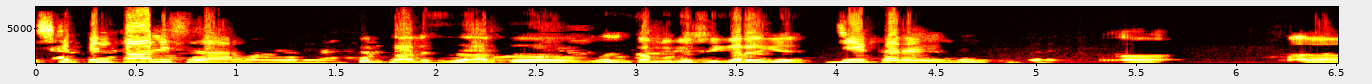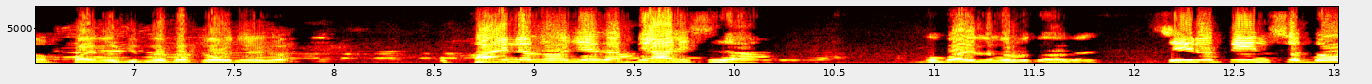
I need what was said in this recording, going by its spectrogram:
इसके पैंतालीस हज़ार मांग रहे हैं। पैंतालीस हज़ार तो वो कमी बेशी करेंगे? जी करेंगे बिल्कुल करेंगे। फाइनल कितना तक का हो जाएगा? फाइनल हो जाएगा बयालीस हज़ार। मोबाइल नंबर बता दें। ज़ीरो तीन सौ दो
